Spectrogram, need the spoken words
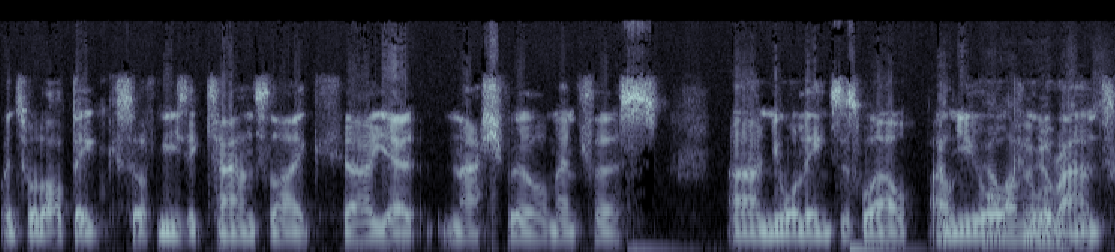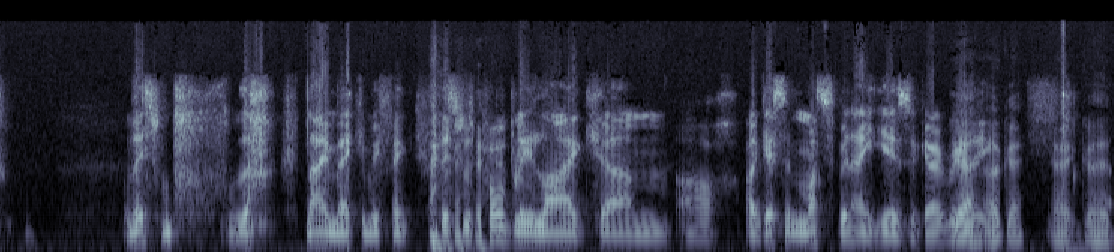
went to a lot of big sort of music towns like, uh, yeah, Nashville, Memphis, uh, New Orleans as well, and New York and all around. this? This, now you're making me think. This was probably like, um, oh, I guess it must have been eight years ago, really Yeah. Okay. All right. Go ahead.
